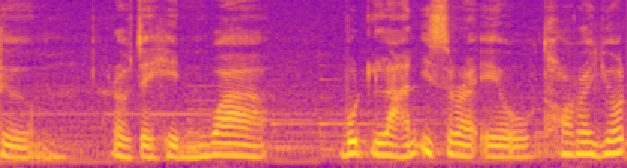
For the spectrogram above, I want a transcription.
เดิม เราจะเห็นว่าบุตรหลานอิสราเอลทรยศ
